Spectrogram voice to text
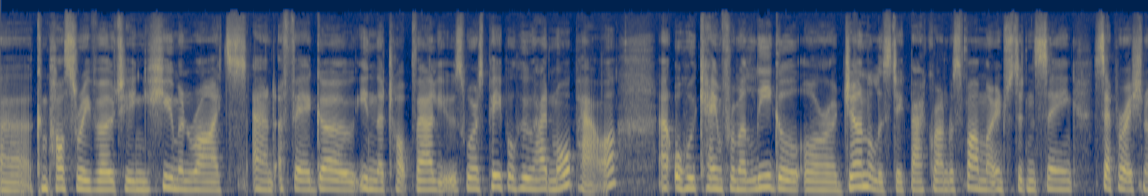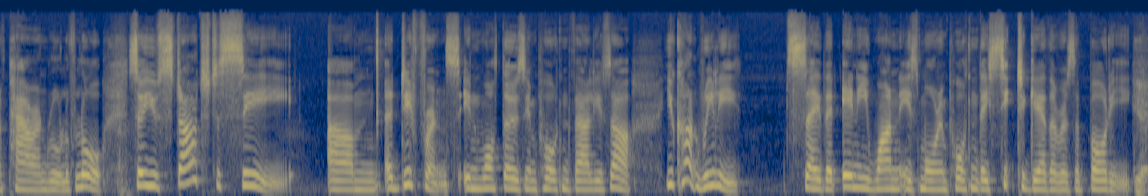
uh, compulsory voting, human rights, and a fair go in the top values, whereas people who had more power uh, or who came from a legal or a journalistic background was far more interested in seeing separation of power and rule of law. So you start to see um, a difference in what those important values are. You can't really say that any one is more important. They sit together as a body, yeah.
